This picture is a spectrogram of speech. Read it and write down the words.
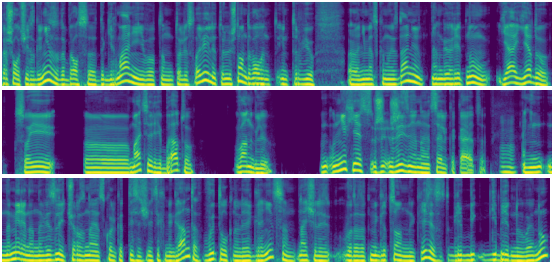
прошел через границу, добрался до Германии, его там то ли словили, то ли что, он давал ин- интервью э, немецкому изданию. Он говорит, ну, я еду к своей э, матери, брату в Англию. У, них есть жи- жизненная цель какая-то. Мгм. Они намеренно навезли черт знает сколько тысяч этих мигрантов, вытолкнули их границы, начали вот этот миграционный кризис, эту гибридную войну.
